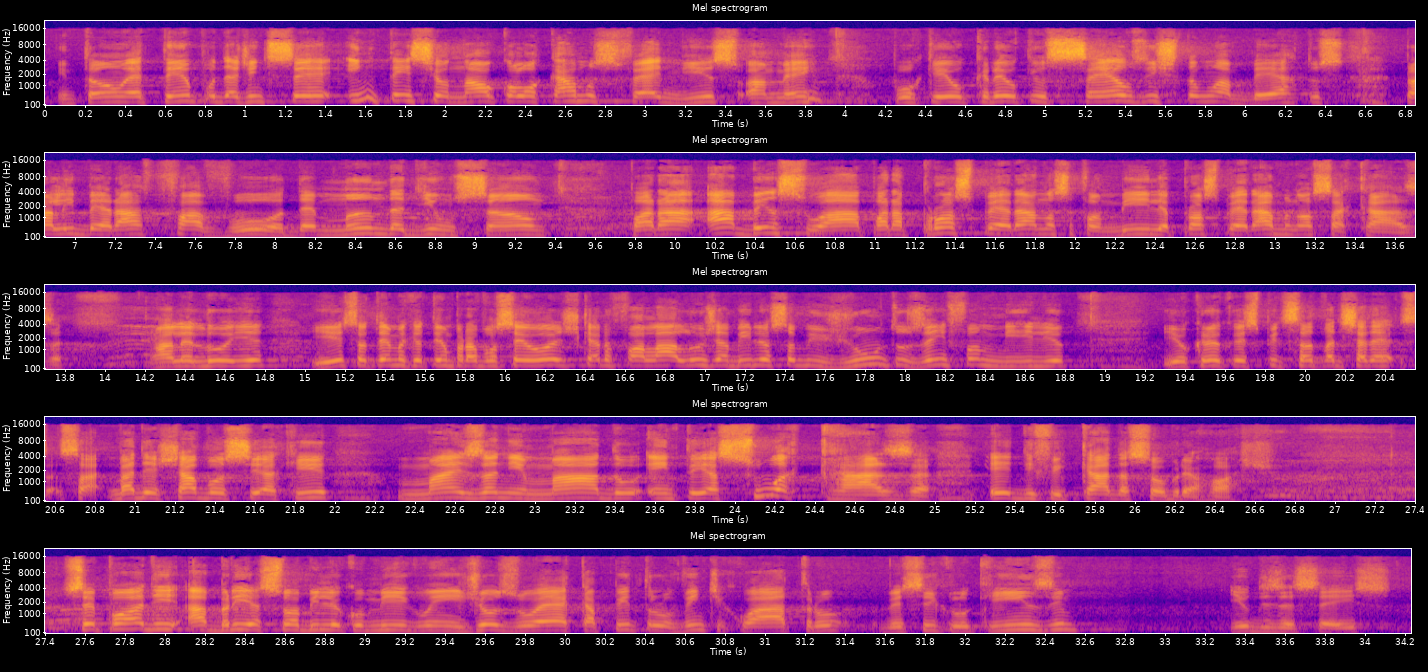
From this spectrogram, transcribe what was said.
Então é tempo de a gente ser intencional, colocarmos fé nisso, amém? Porque eu creio que os céus estão abertos para liberar favor, demanda de unção, para abençoar, para prosperar nossa família, prosperarmos nossa casa. Aleluia. E esse é o tema que eu tenho para você hoje. Quero falar à luz da Bíblia sobre juntos em família. E eu creio que o Espírito Santo vai deixar, vai deixar você aqui mais animado em ter a sua casa edificada sobre a rocha. Você pode abrir a sua Bíblia comigo em Josué capítulo 24, versículo 15 e o 16.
